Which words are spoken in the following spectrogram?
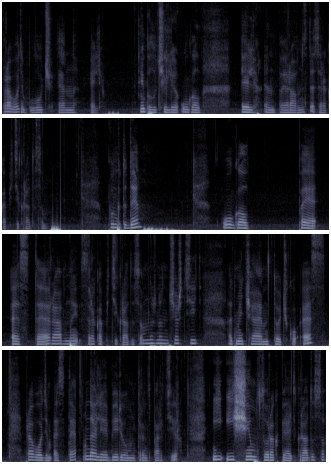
проводим луч NL. И получили угол ЛНП равны 145 градусам. Пункт D. Угол PST равный 45 градусам нужно начертить. Отмечаем точку S. Проводим ST. Далее берем транспортир и ищем 45 градусов.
